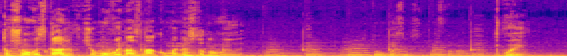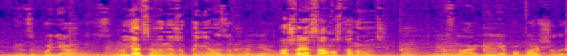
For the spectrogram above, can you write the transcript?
То що ви скажете? Чому ви на знаку мене встановили? Хто вас встановив? Ви. Не зупиняв вас. Ну як це ви не Не зупиняли? зупиняв. А що я сам встановився? Не знаю, мене побачили,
